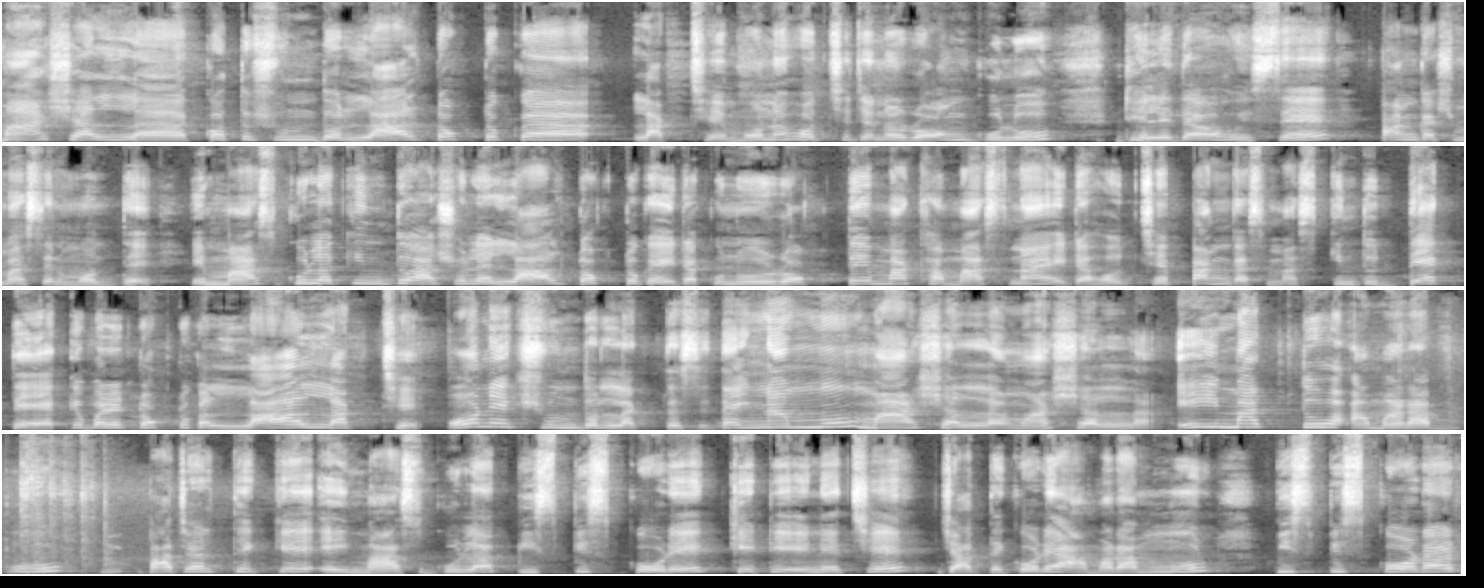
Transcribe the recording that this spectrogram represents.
মাশাল্লাহ, কত সুন্দর লাল টকটকা লাগছে। মনে হচ্ছে যেন রংগুলো ঢেলে দেওয়া হয়েছে পাঙ্গাস মাছের মধ্যে। এই মাছগুলো কিন্তু আসলে লাল টকটকে, এটা কোনো রক্তে মাখা মাছ না, এটা হচ্ছে পাঙ্গাস মাছ। কিন্তু দেখতে একেবারে টকটকা লাল লাগছে, অনেক সুন্দর লাগতেছে, তাই না আম্মু? মাশাল্লাহ মাশাল্লাহ। এই মাত্র আমার আব্বু বাজার থেকে এই মাছগুলা পিস পিস করে কেটে এনেছে, যাতে করে আমার আম্মুর পিস পিস করার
